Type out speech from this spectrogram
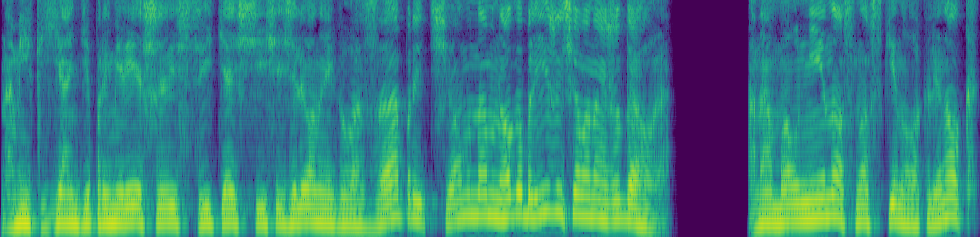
На миг Янди примерещились светящиеся зеленые глаза, причем намного ближе, чем она ожидала. Она молниеносно вскинула клинок,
